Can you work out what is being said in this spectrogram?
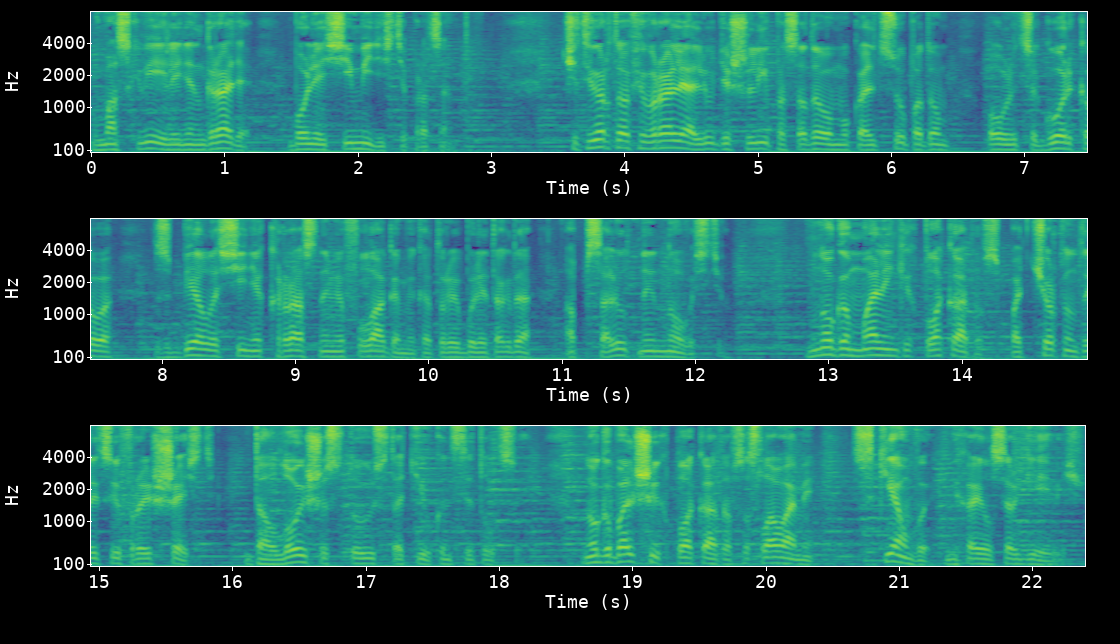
В Москве и Ленинграде более 70%. 4 февраля люди шли по Садовому кольцу, потом по улице Горького с бело-сине-красными флагами, которые были тогда абсолютной новостью. Много маленьких плакатов с подчеркнутой цифрой 6 «Долой шестую статью Конституции». Много больших плакатов со словами «С кем вы, Михаил Сергеевич?»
